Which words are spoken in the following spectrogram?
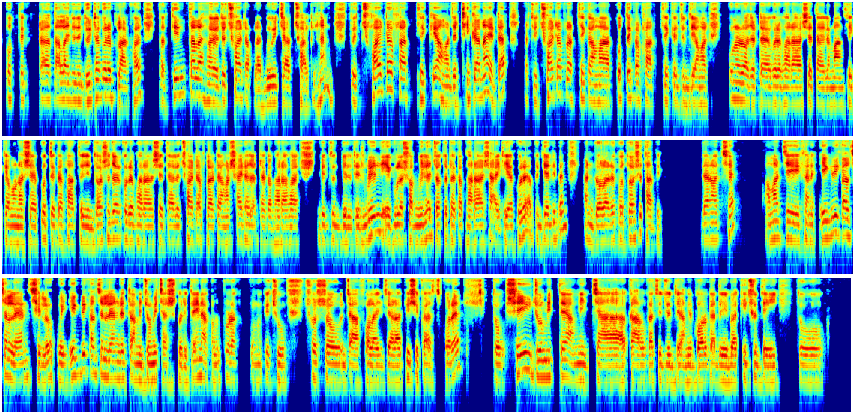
প্রত্যেকটা তালায় যদি দুইটা করে ফ্ল্যাট হয় তাহলে তিন তালায় হয় হচ্ছে ছয়টা ফ্ল্যাট দুই, চার, ছয়টা হ্যাঁ? তো ছয়টা ফ্ল্যাট থেকে আমার যে ঠিকানা এটা, আর ছয়টা ফ্ল্যাট থেকে আমার প্রত্যেকটা ফ্ল্যাট থেকে যদি আমার পনেরো হাজার টাকা করে ভাড়া আসে, তাহলে মান্থলি কেমন আসে? প্রত্যেকটা ফ্ল্যাট যদি দশ হাজার করে ভাড়া আসে, তাহলে ছয়টা ফ্ল্যাটে আমার ষাট হাজার টাকা ভাড়া হয়। বিদ্যুৎ, বিল, টিল, বিল, এগুলো সব মিলে যত টাকা ভাড়া আসে আইডিয়া করে আপনি দিয়ে দিবেন। আর ডলারে কত আসে তা দেন হচ্ছে আমার যে এখানে এগ্রিকালচার ল্যান্ড ছিল, ওই এগ্রিকালচার ল্যান্ডে তো আমি জমি চাষ করি, তাই না? কোনো প্রোডাক্ট কোনো কিছু, শস্য, যা ফলাই, যারা কৃষি কাজ করে, তো সেই জমিতে আমি যা, কারও কাছে যদি আমি বর্গা দেই বা কিছু দেই, তো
